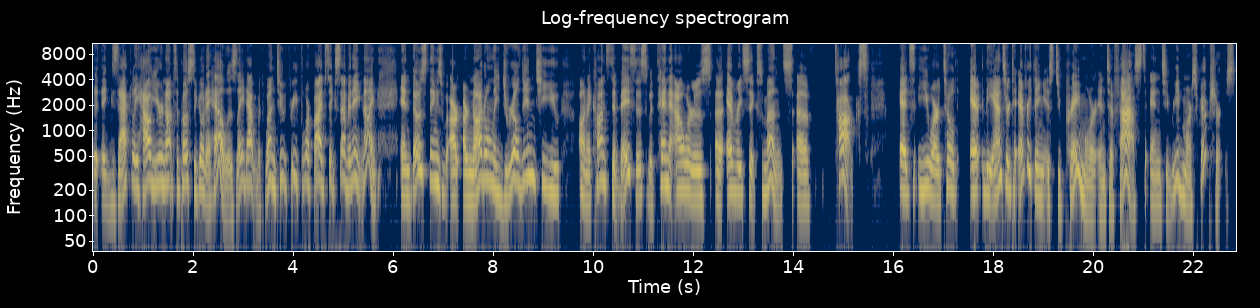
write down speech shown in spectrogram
exactly how you're not supposed to go to hell is laid out with one, two, three, four, five, six, seven, eight, nine, and those things are are not only drilled into you on a constant basis with ten hours uh, every six months of talks. It's you are told the answer to everything is to pray more and to fast and to read more scriptures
